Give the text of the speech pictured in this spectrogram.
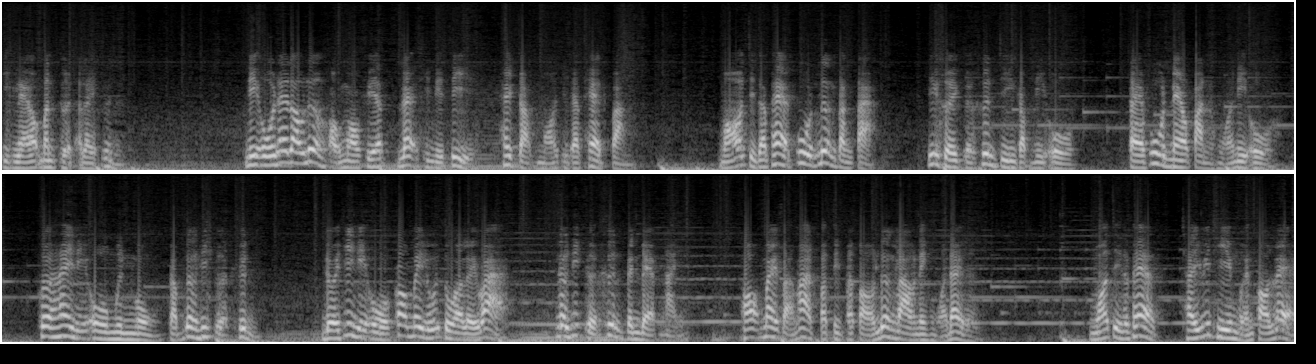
อีกแล้วมันเกิดอะไรขึ้นนีโอได้เล่าเรื่องของมอร์เฟียสและทินิตี้ให้กับหมอจิตแพทย์ฟัง หมอจิตแพทย์พูดเรื่องต่างๆ ที่เคยเกิดขึ้นจริงกับนีโอ แต่พูดแนวปั่นหัวนีโอ เพื่อให้นีโอมึนงงกับเรื่องที่เกิดขึ้น โดยที่นีโอก็ไม่รู้ตัวเลยว่า เรื่องที่เกิดขึ้นเป็นแบบไหน เพราะไม่สามารถปฏิปต่อเรื่องราวในหัวได้เลย หมอจิตแพทย์ใช้วิธีเหมือนตอนแรก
